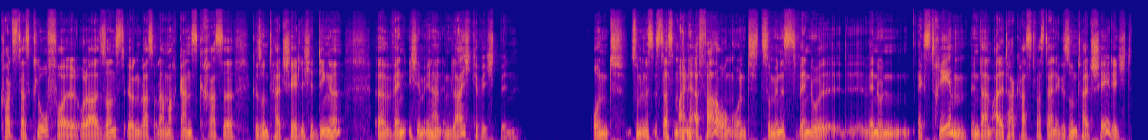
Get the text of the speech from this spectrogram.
kotzt das Klo voll oder sonst irgendwas oder mache ganz krasse gesundheitsschädliche Dinge, äh, wenn ich im Inneren im Gleichgewicht bin. Und zumindest ist das meine Erfahrung. Und zumindest wenn du, wenn du ein Extrem in deinem Alltag hast, was deine Gesundheit schädigt,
